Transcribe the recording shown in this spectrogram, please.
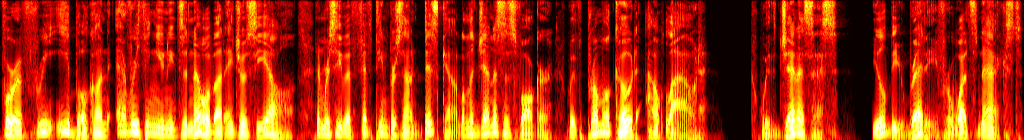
for a free ebook on everything you need to know about HOCl and receive a 15% discount on the Genesis Fogger with promo code OUTLOUD. With Genesis, you'll be ready for what's next.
